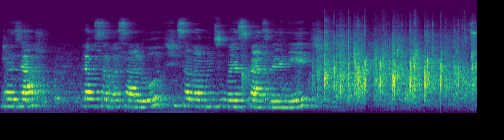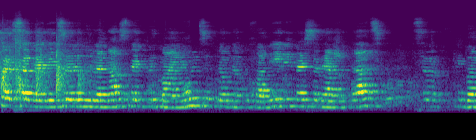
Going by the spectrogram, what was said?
Bună ziua! Vreau să vă salut și să vă mulțumesc că ați venit. Sper să veniți în rândurile noastre cât mai mulți, împreună cu familiile, să ne ajutați să schimbăm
